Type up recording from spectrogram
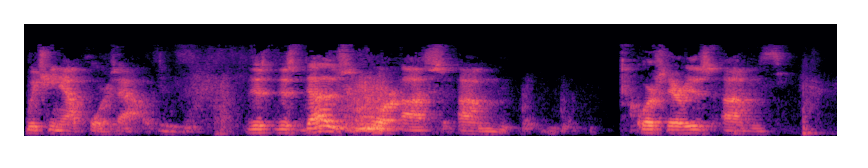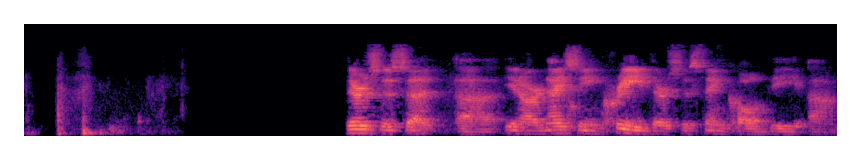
which he now pours out. This, this does for us, um, of course, there is, um, there's this, uh, uh, in our Nicene Creed, there's this thing called the um,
